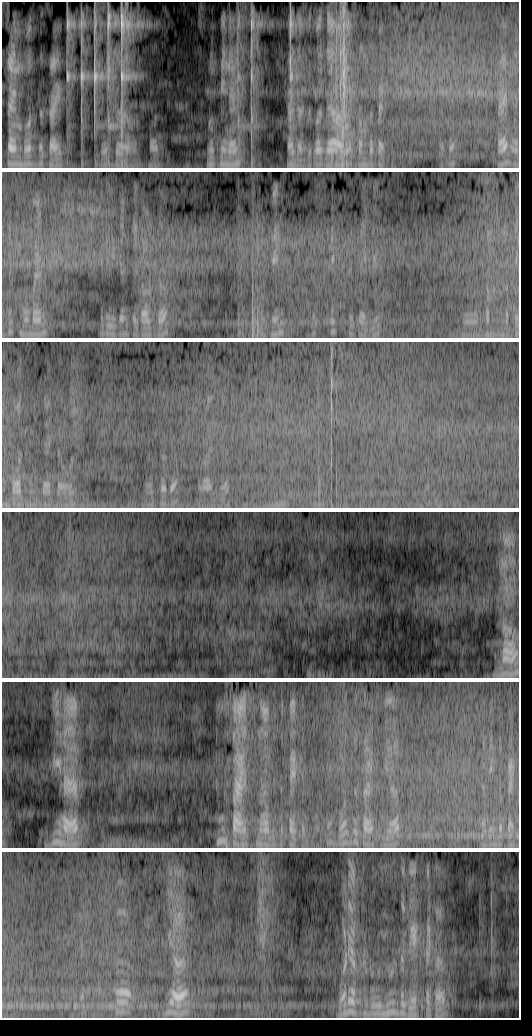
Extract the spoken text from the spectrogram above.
time both the sides both the parts screw pin and handle because they are away from the pattern okay? And at this moment actually we can take out the screw pin just fix this edges so some nothing falls inside the hole. And also the riser now we have two sides now with the pattern okay? Both the sides we are having the pattern okay? So here what you have to do use the gate cutter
